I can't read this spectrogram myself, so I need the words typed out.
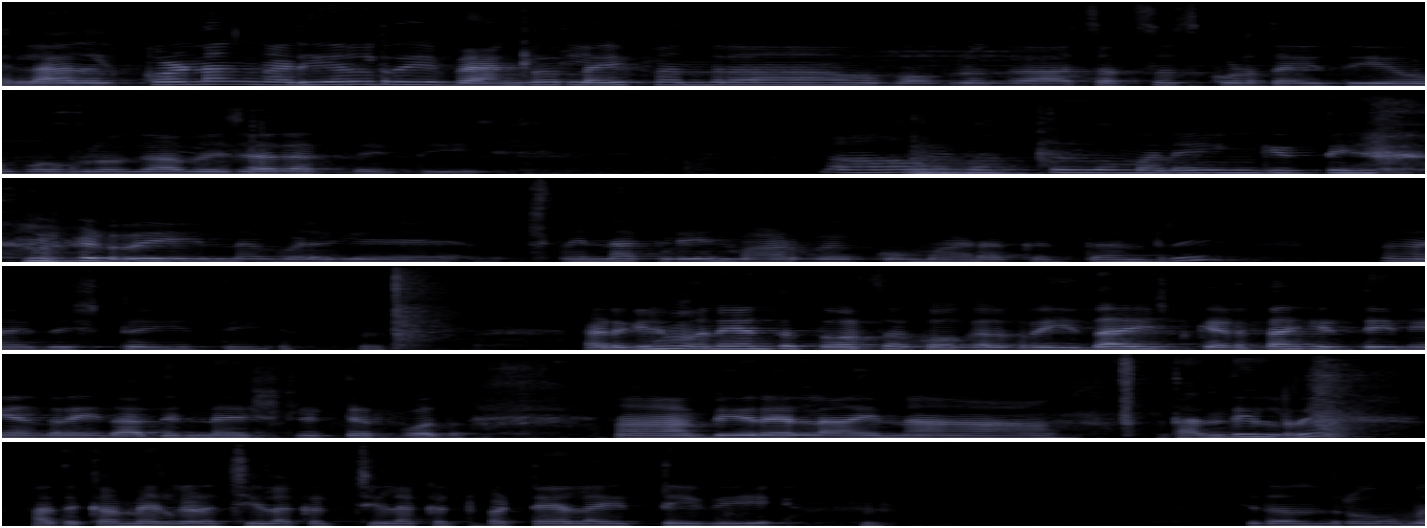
ಎಲ್ಲ ಅಲ್ಕೊಂಡಂಗೆ ನಡೆಯಲ್ರಿ. ಬ್ಯಾಂಗ್ಳೂರ್ ಲೈಫ್ ಅಂದ್ರೆ ಒಬ್ಬೊಬ್ರಿಗೆ ಸಕ್ಸಸ್ ಕೊಡ್ತೈತಿ, ಒಬ್ಬೊಬ್ರಿಗೆ ಬೇಜಾರಾಗ್ತೈತಿ. ನಾವು ಇವತ್ತು ಮನೆ ಹಿಂಗಿಟ್ಟಿ ನೋಡ್ರಿ, ಇನ್ನು ಬೆಳಗ್ಗೆ ಇನ್ನು ಕ್ಲೀನ್ ಮಾಡಬೇಕು ಮಾಡಕತ್ತಾನ್ರಿ. ಇದಿಷ್ಟು ಐತಿ ಅಡುಗೆ ಮನೆ ಅಂತ ತೋರ್ಸೋಕೆ ಹೋಗಲ್ರಿ. ಇದ ಇಷ್ಟು ಕೆಡ್ತಾಗಿ ಇಟ್ಟೀನಿ ಅಂದರೆ ಇದು ಅದನ್ನೇ ಇಷ್ಟು ಇಟ್ಟಿರ್ಬೋದು. ಬೇರೆಲ್ಲ ಇನ್ನೂ ತಂದಿಲ್ರಿ. ಅದಕ್ಕೆ ಮೇಲ್ಗಡೆ ಚೀಲ ಕಟ್ಟು ಚೀಲ ಕಟ್ಟು ಬಟ್ಟೆ ಎಲ್ಲ ಇಟ್ಟೀವಿ. ಇದೊಂದು ರೂಮ್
